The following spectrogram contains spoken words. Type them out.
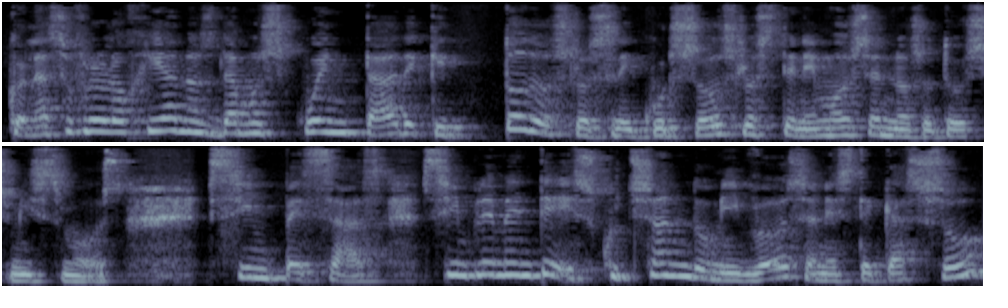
Con la sofrología nos damos cuenta de que todos los recursos los tenemos en nosotros mismos, sin pesas. Simplemente escuchando mi voz, en este caso,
